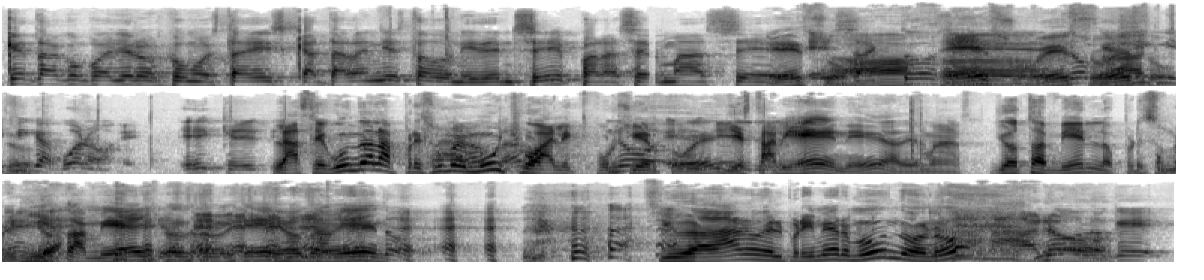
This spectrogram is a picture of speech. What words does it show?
¿Qué tal compañeros? ¿Cómo estáis? Catalán y estadounidense, para ser más eh, Eso. exactos. Ah, eso, Eh, eso, ¿qué eso. significa? Bueno, eh, eh, que- La segunda la presume Claro, mucho, claro. Alex, por No, cierto, el- ¿eh? Y el- está bien, ¿eh? Además. Yo también lo Hombre, presumiría. Yo también, yo también, yo también. Ciudadano del primer mundo, ¿no? Ah, no, lo que.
